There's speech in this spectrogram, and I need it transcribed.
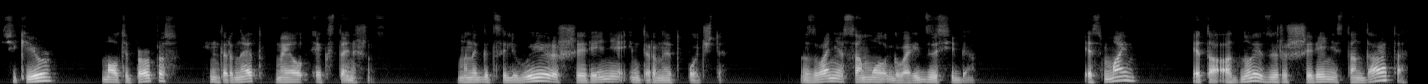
Secure Multipurpose Internet Mail Extensions – многоцелевые расширения интернет-почты. Название само говорит за себя – S-MIME – это одно из расширений стандарта,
